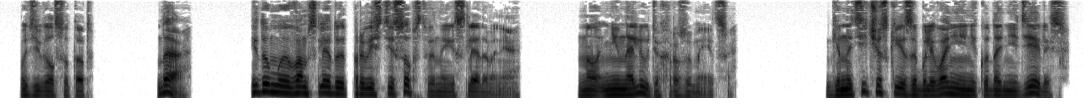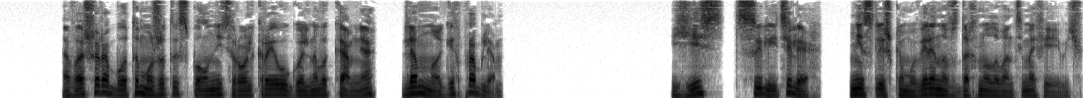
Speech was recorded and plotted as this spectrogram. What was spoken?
— удивился тот. «Да. И думаю, вам следует провести собственные исследования. Но не на людях, разумеется. Генетические заболевания никуда не делись, а ваша работа может исполнить роль краеугольного камня для многих проблем. «Есть целители», — не слишком уверенно вздохнул Иван Тимофеевич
